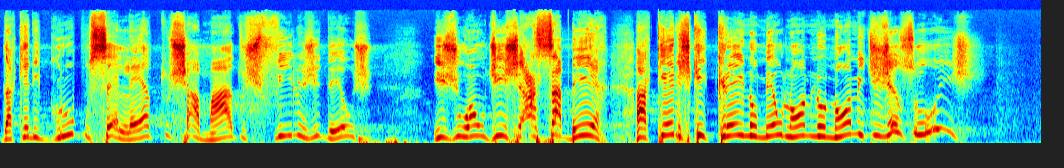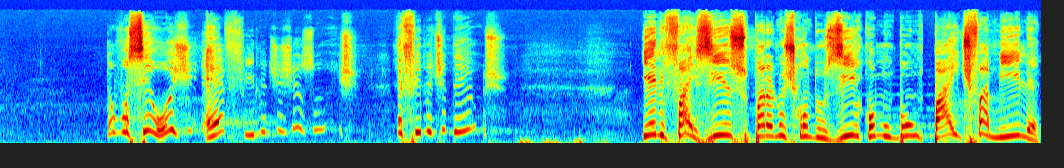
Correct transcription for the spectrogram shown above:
daquele grupo seleto chamados filhos de Deus. E João diz: a saber, aqueles que creem no meu nome, no nome de Jesus. Então você hoje é filho de Jesus, é filho de Deus. E ele faz isso para nos conduzir como um bom pai de família,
